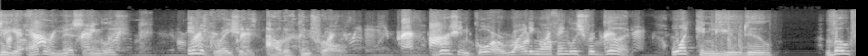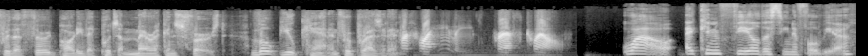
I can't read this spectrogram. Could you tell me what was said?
2. Do you ever miss English? Immigration is out of control. Bush and Gore are writing off English for good. What can you do? Vote for the third party that puts Americans first. Vote Buchanan for president. For Swahili, press 12. Wow, I can feel the xenophobia.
